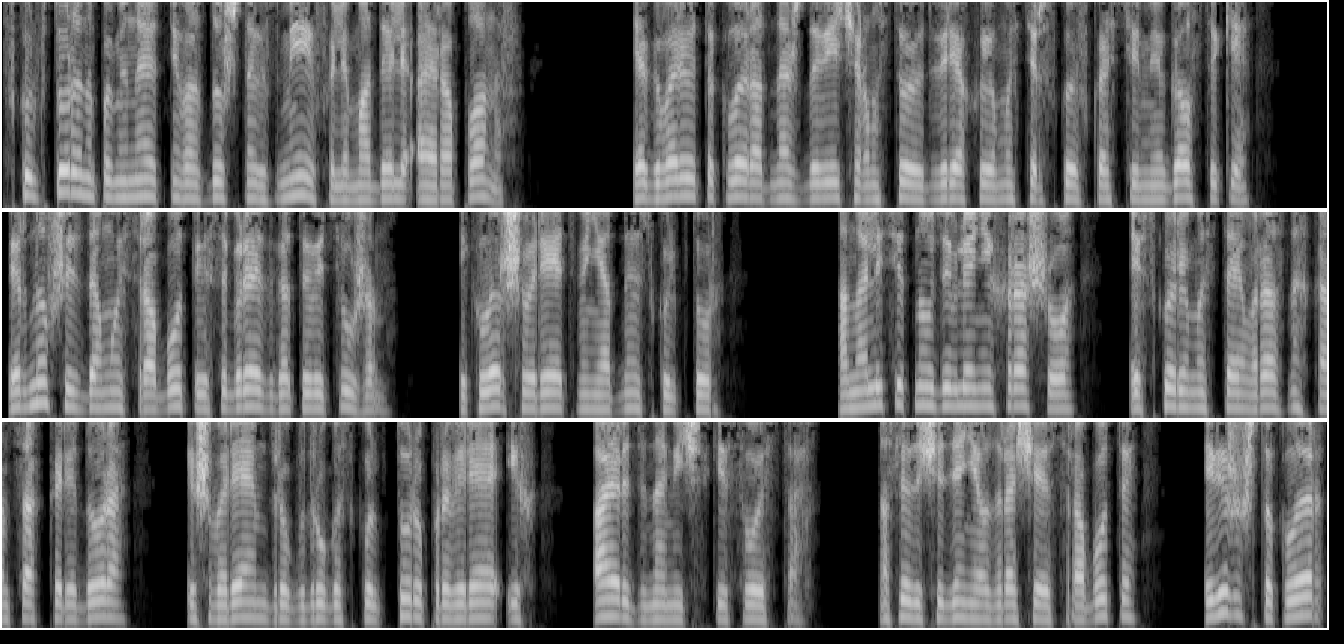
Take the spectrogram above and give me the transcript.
Скульптуры напоминают мне воздушных змеев или модели аэропланов. Я говорю это Клэр однажды вечером, стоя в дверях ее мастерской в костюме и галстуке, вернувшись домой с работы и собираясь готовить ужин. И Клэр швыряет меня одной из скульптур. Она летит на удивление хорошо, и вскоре мы стоим в разных концах коридора и швыряем друг в друга скульптуры, проверяя их аэродинамические свойства. На следующий день я возвращаюсь с работы и вижу, что Клэр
